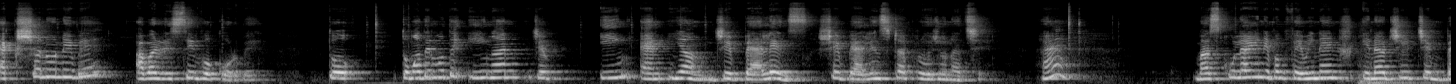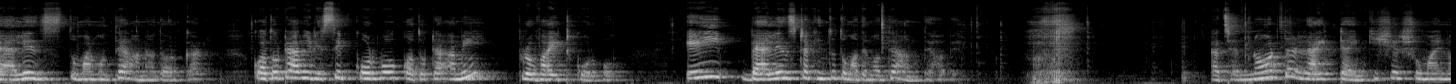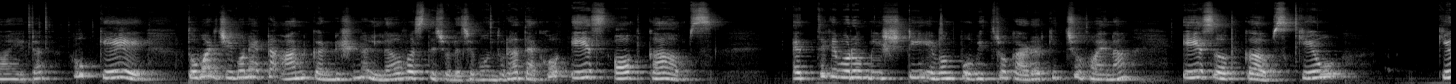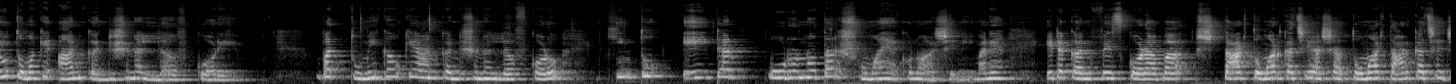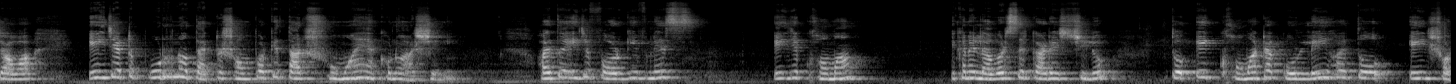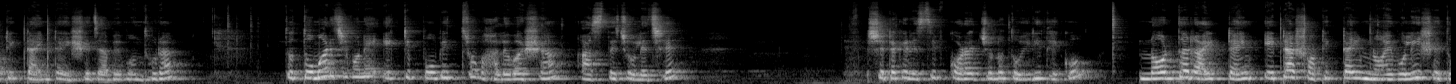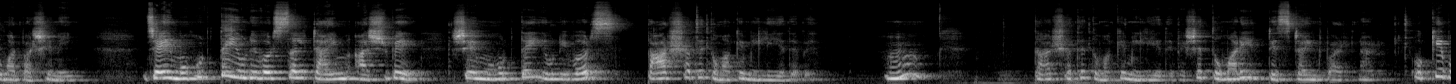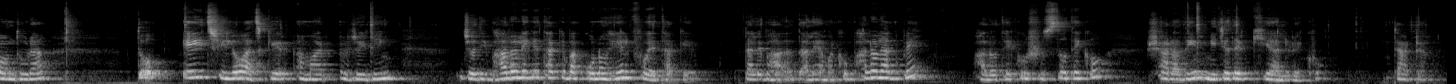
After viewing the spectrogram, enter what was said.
অ্যাকশনও নেবে, আবার রিসিভও করবে। তো তোমাদের মধ্যে ইং অ্যান্ড যে ইং অ্যান্ড ইয়াং যে ব্যালেন্স সে ব্যালেন্সটার প্রয়োজন আছে। হ্যাঁ? মাস্কুলাইন এবং ফেমিনাইন এনার্জির যে ব্যালেন্স তোমার মধ্যে আনা দরকার। কতটা আমি রিসিভ করব, কতটা আমি প্রোভাইড করব। এই ব্যালেন্সটা কিন্তু তোমাদের মধ্যে আনতে হবে। আচ্ছা নট দ্য রাইট টাইম কিসের সময় নয় এটা? ওকে তোমার জীবনে একটা আনকন্ডিশনাল লাভ আসতে চলেছে বন্ধুরা। দেখো এস অফ কাপস এর থেকে বড় মিষ্টি এবং পবিত্র কার্ড আর কিচ্ছু হয় না। এস অফ কাপস কেউ কেউ তোমাকে আনকন্ডিশনাল লাভ করে। বা তুমি কাউকে আনকন্ডিশনাল লাভ করো, কিন্তু এইটার পূর্ণতার সময় এখনও আসেনি। মানে এটা কনফেস করা বা তার তোমার কাছে আসা, তোমার তার কাছে যাওয়া, এই যে একটা পূর্ণতা, একটা সম্পর্কে তার সময় এখনও আসেনি। হয়তো এই যে ফরগিভনেস এই যে ক্ষমা, এখানে লাভার্সের কার্ড এসেছিল। তো এই ক্ষমাটা করলেই হয়তো এই সঠিক টাইমটা এসে যাবে বন্ধুরা। তো তোমার জীবনে একটি পবিত্র ভালোবাসা আসতে চলেছে। সেটাকে রিসিভ করার জন্য তৈরি থেকো। নট দ্য রাইট টাইম এটা সঠিক টাইম নয় বলেই সে তোমার পাশে নেই। যেই মুহূর্তে ইউনিভার্সাল টাইম আসবে, সেই মুহূর্তে ইউনিভার্স তার সাথে তোমাকে মিলিয়ে দেবে। হুম? তার সাথে তোমাকে মিলিয়ে দেবে। সে তোমারই ডেস্টাইন্ড পার্টনার ওকে বন্ধুরা? তো এই ছিল আজকের আমার রিডিং যদি ভালো লেগে থাকে বা কোনো হেল্প হয়ে থাকে, তাহলে তাহলে আমার খুব ভালো লাগবে। ভালো থেকো, সুস্থ থেকো। সারাদিন নিজেদের খেয়াল রেখো। টাটা।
